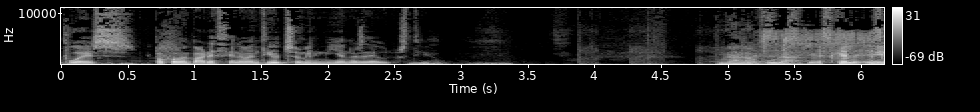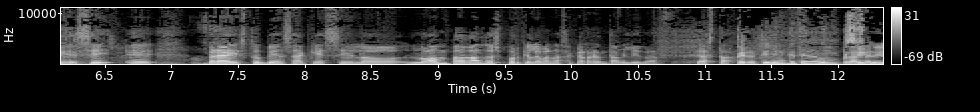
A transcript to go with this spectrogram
Pues poco me parece, 98 mil millones de euros, tío. Una locura. Es, es que, es Sí. que eh, Bryce, tú piensas que si lo, lo han pagado es porque le van a sacar rentabilidad. Ya está. Pero tienen que tener un plan Sí, del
